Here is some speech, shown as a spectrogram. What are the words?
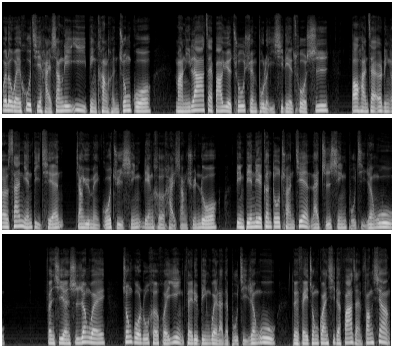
为了维护其海上利益并抗衡中国，马尼拉在八月初宣布了一系列措施，包含在二零二三年底前将与美国举行联合海上巡逻。并编列更多船舰来执行补给任务。分析人士认为，中国如何回应菲律宾未来的补给任务，对菲中关系的发展方向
